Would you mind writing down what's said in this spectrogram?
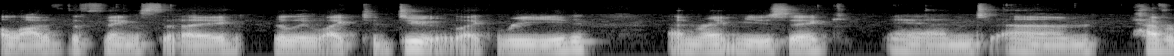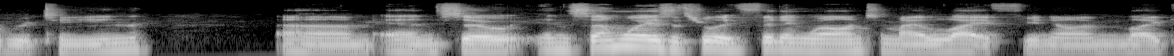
a lot of the things that I really like to do, like read and write music and um, have a routine. Um, and so in some ways it's really fitting well into my life. You know, I'm like,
